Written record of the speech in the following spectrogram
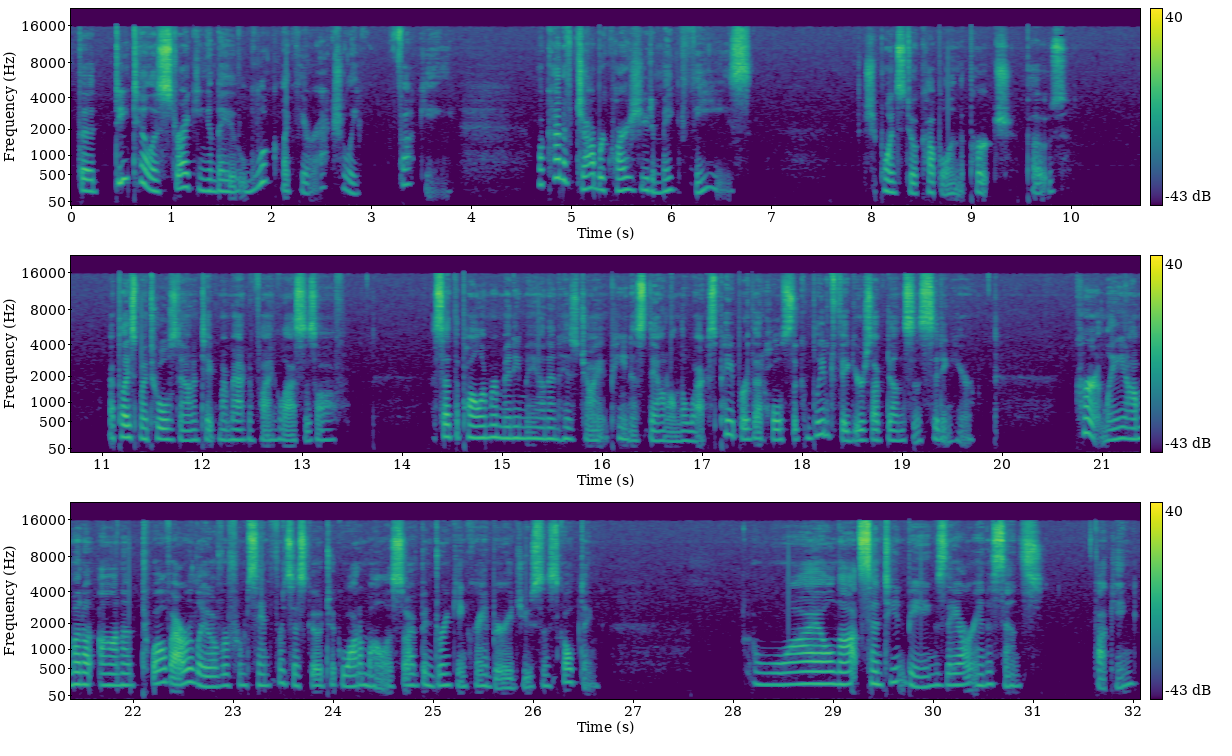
The detail is striking, and they look like they're actually fucking. What kind of job requires you to make these? She points to a couple in the perch pose. I place my tools down and take my magnifying glasses off. I set the polymer mini man and his giant penis down on the wax paper that holds the completed figures I've done since sitting here. Currently, I'm on a 12 hour layover from San Francisco to Guatemala, so I've been drinking cranberry juice and sculpting. While not sentient beings, they are, in a sense, fucking.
